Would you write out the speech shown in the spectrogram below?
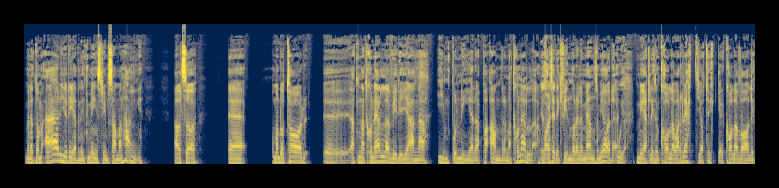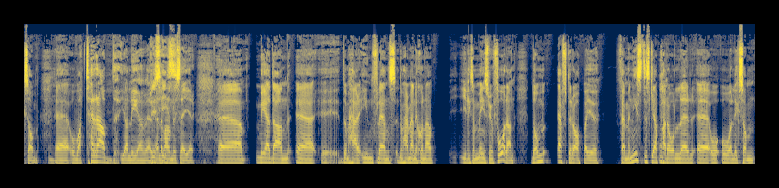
Men att de är ju redan i ett mainstream-sammanhang. Mm. Alltså, eh, om man då tar eh, att nationella vill ju gärna imponera på andra nationella. Just. Vare sig det är kvinnor eller män som gör det. Oh ja. Med att liksom, kolla vad rätt jag tycker, kolla vad liksom, mm. eh, och vad tradd jag lever. Precis. Eller vad de nu säger. Eh, medan eh, de, här influence, de här människorna i liksom mainstream-fåran, de efterapar ju feministiska mm. paroller mm. och, och liksom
